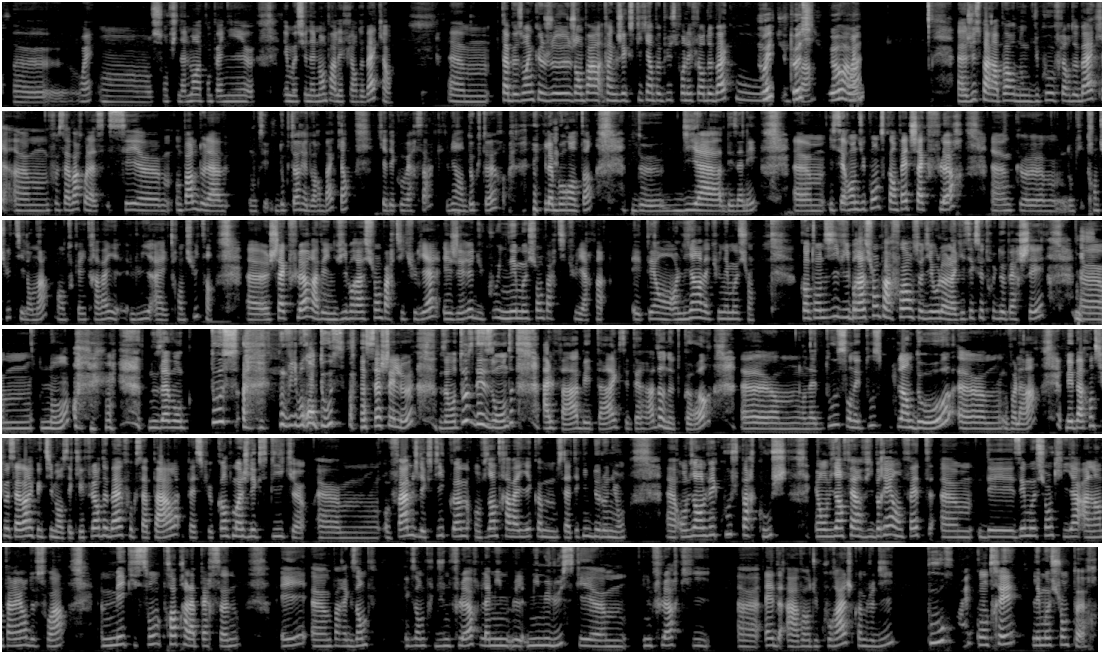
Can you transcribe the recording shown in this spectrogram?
ouais, on, sont finalement accompagnées émotionnellement par les fleurs de bac. Euh, T'as besoin que je j'en parle, enfin que j'explique un peu plus pour les fleurs de bac ou Oui, tu peux si tu veux. Ouais. Euh, juste par rapport donc du coup aux fleurs de bac, il faut savoir voilà, c'est on parle de la donc c'est docteur Edouard Bach hein, qui a découvert ça, qui est bien un docteur. Et laborantin de d'il y a des années. il s'est rendu compte qu'en fait chaque fleur, que, donc 38 il en a, en tout cas il travaille lui avec 38, chaque fleur avait une vibration particulière et gérait du coup une émotion particulière, enfin était en lien avec une émotion. Quand on dit vibration, parfois on se dit oh là là, qui c'est que ce truc de perché? Non, nous avons tous, nous vibrons tous, sachez-le. Nous avons tous des ondes, alpha, bêta, etc. dans notre corps. Euh, on a tous, on est tous plein d'eau, euh, voilà. Mais par contre, il faut savoir effectivement, c'est que les fleurs de bac, il faut que ça parle, parce que quand moi je l'explique euh, aux femmes, je l'explique comme on vient travailler, comme c'est la technique de l'oignon. on vient enlever couche par couche et on vient faire vibrer en fait des émotions qu'il y a à l'intérieur de soi mais qui sont propres à la personne. Et euh, par exemple, exemple d'une fleur, la mimulus, qui est euh, une fleur qui euh, aide à avoir du courage, comme je dis, pour contrer l'émotion peur.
